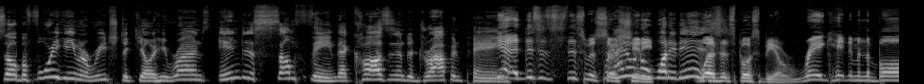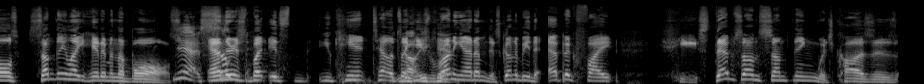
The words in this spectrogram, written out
So before he can even reach the killer, he runs into something that causes him to drop in pain. Yeah, this is this was so But I shitty. don't know what it is. Was it supposed to be a rake hitting him in the balls? Something like hit him in the balls. Yeah, and there's but it's you can't tell. It's like No, you he's can't. running at him. It's going to be the epic fight. He steps on something which causes.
